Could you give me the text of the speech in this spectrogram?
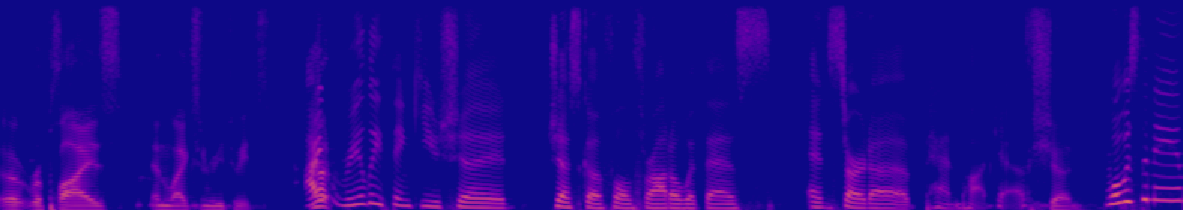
of uh, replies and likes and retweets. I Not- really think you should just go full throttle with this and start a pen podcast. I podcast. should. What was the name?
